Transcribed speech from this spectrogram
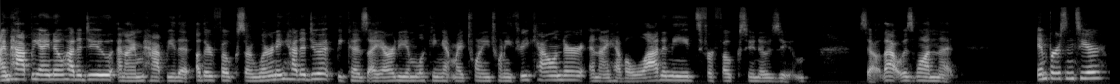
I'm happy I know how to do, and I'm happy that other folks are learning how to do it because I already am looking at my 2023 calendar and I have a lot of needs for folks who know Zoom. So that was one that in person's here,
